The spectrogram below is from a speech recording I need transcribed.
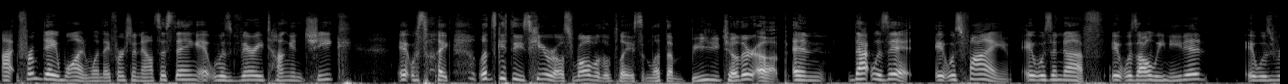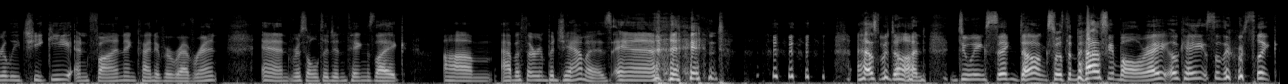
Uh, from day one, when they first announced this thing, it was very tongue in cheek. It was like, let's get these heroes from all over the place and let them beat each other up. And that was it. It was fine. It was enough. It was all we needed. It was really cheeky and fun and kind of irreverent and resulted in things like um, Abathur in pajamas and Azmodan doing sick dunks with the basketball, right? Okay, so there was like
